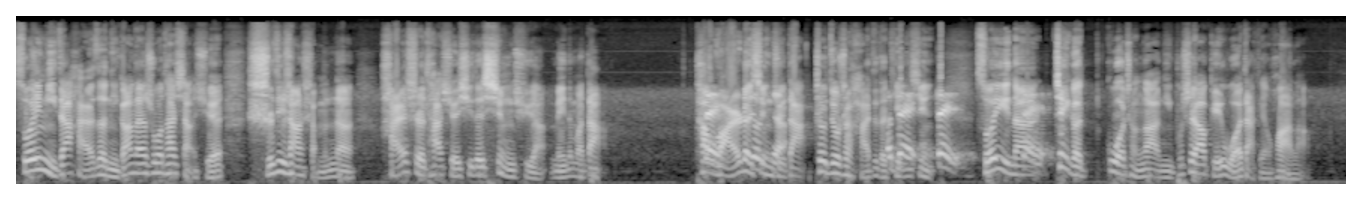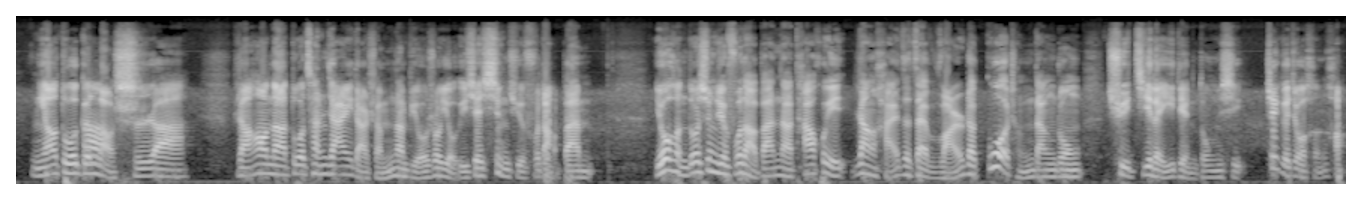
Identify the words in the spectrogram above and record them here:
所以你家孩子，你刚才说他想学，实际上什么呢？还是他学习的兴趣啊没那么大。他玩的兴趣大，这就是孩子的天性。对，所以呢，这个过程啊，你不是要给我打电话了，你要多跟老师啊，然后呢，多参加一点什么呢？比如说有一些兴趣辅导班，有很多兴趣辅导班呢，他会让孩子在玩的过程当中去积累一点东西，这个就很好。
